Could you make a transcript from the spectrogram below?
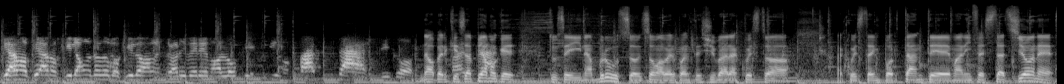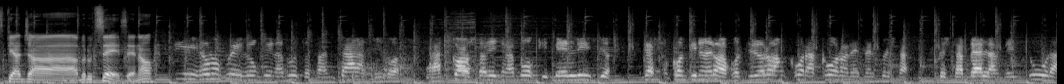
Piano piano, chilometro dopo chilometro, arriveremo all'obiettivo fantastico. No, perché fantastico. sappiamo che tu sei in Abruzzo, insomma, per partecipare a, questo, a questa importante manifestazione. Spiaggia abruzzese, no? Sì, sono qui, sono qui in Abruzzo, fantastico. La costa di Trabocchi, bellissimo. Adesso continuerò, continuerò ancora a correre per questa, questa bella avventura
